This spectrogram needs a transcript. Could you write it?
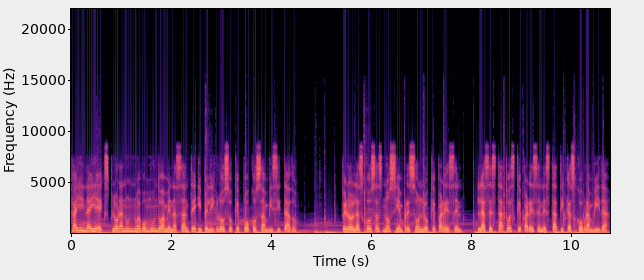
Hai y Nai exploran un nuevo mundo amenazante y peligroso que pocos han visitado. Pero las cosas no siempre son lo que parecen, las estatuas que parecen estáticas cobran vida,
